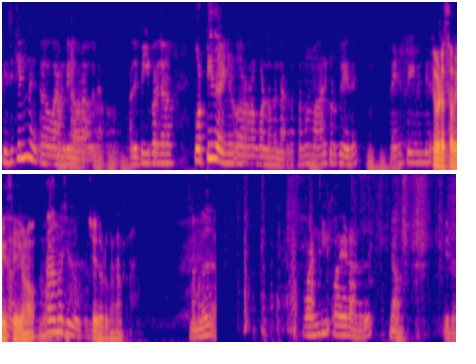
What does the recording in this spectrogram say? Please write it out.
ഫിസിക്കലിന് വാറണ്ടി കവർ ആവില്ല അതിപ്പോ ഈ പറഞ്ഞ പൊട്ടിയത് കഴിഞ്ഞ് ഒരെണ്ണം കൊണ്ടുവന്നിട്ടുണ്ടായിരുന്നു. അപ്പൊ നമ്മൾ മാറി കൊടുക്കുക ചെയ്ത് അതിന് പേയ്മെന്റ് ഇവിടെ സർവീസ് ചെയ്യണോ? നമ്മൾ ചെയ്ത് കൊടുക്കും ചെയ്ത് കൊടുക്കണം. നമ്മൾ വണ്ടി വയർഡാണിത് ഇത്.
